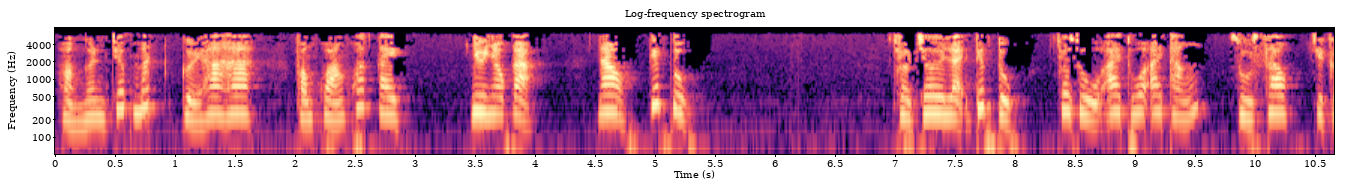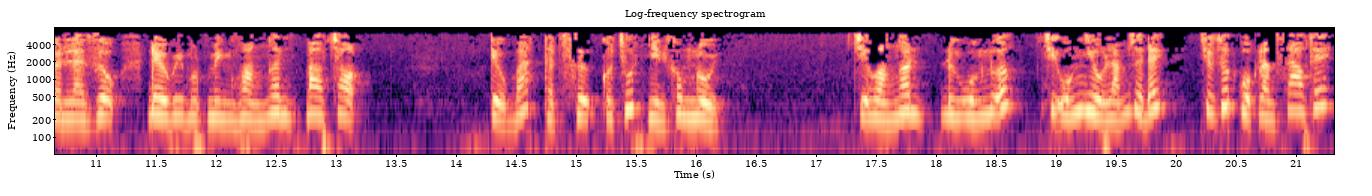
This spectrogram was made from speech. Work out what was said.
Hoàng Ngân chớp mắt, cười ha ha, phóng khoáng khoát tay. Như nhau cả. Nào, tiếp tục. Trò chơi lại tiếp tục, cho dù ai thua ai thắng, dù sao, chỉ cần là rượu, đều bị một mình Hoàng Ngân bao trọn. Tiểu bát thật sự có chút nhìn không nổi. Chị Hoàng Ngân, đừng uống nữa, chị uống nhiều lắm rồi đấy, chị rốt cuộc làm sao thế?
